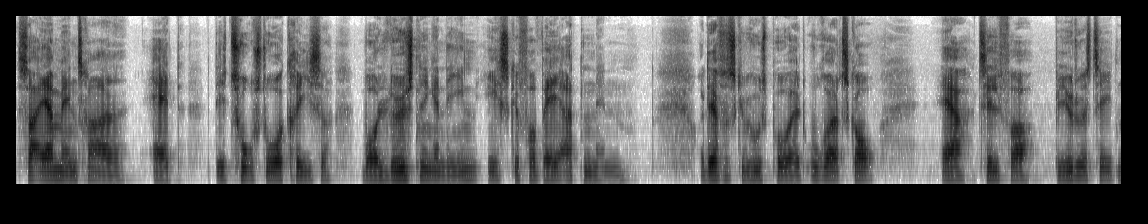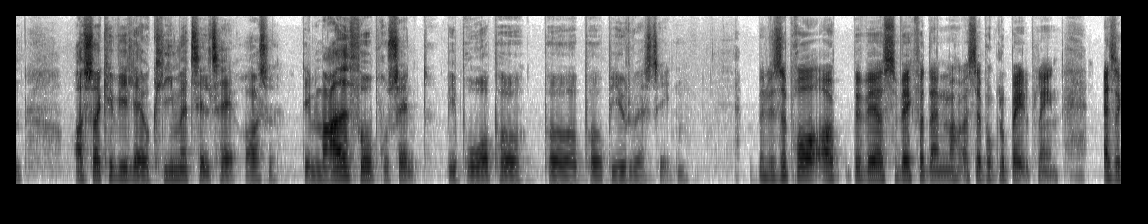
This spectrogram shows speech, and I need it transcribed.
så er mantraet, at det er to store kriser, hvor løsningen af den ene ikke skal forværre den anden. Og derfor skal vi huske på, at urørt skov er til for biodiversiteten, og så kan vi lave klimatiltag også. Det er meget få procent, vi bruger på, på, på biodiversiteten. Men hvis vi så prøver at bevæge os væk fra Danmark og se på global plan. Altså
